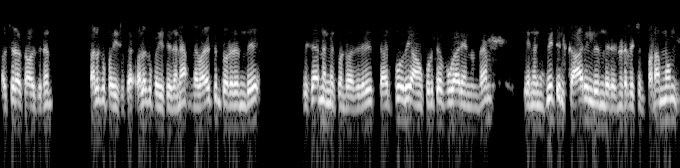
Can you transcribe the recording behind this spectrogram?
பல்சுரா காவல்துறையினர் வழக்கு பதிவு வழக்கு பதிவு செய்தனர். அந்த வழக்கு தொடர்ந்து விசாரணை மேற்கொண்டு வந்தது. தற்போது அவன் கொடுத்த புகார் என்னென்ன என் வீட்டில் காரில் இருந்த ரெண்டு லட்சம் பணமும்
